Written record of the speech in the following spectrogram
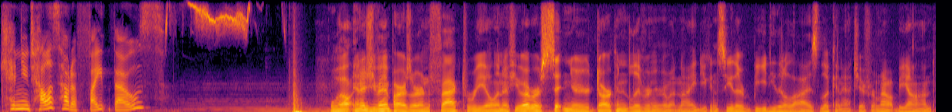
Can you tell us how to fight those? Well, energy vampires are in fact real, and if you ever sit in your darkened living room at night, you can see their beady little eyes looking at you from out beyond.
